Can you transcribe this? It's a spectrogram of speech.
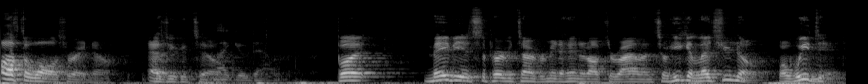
off the walls right now, as you can tell. Might go down. But maybe it's the perfect time for me to hand it off to Ryland so he can let you know what we did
